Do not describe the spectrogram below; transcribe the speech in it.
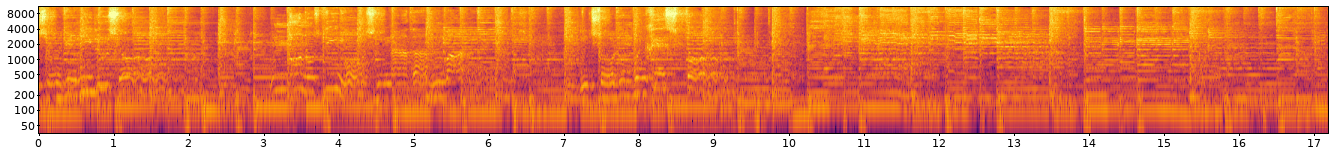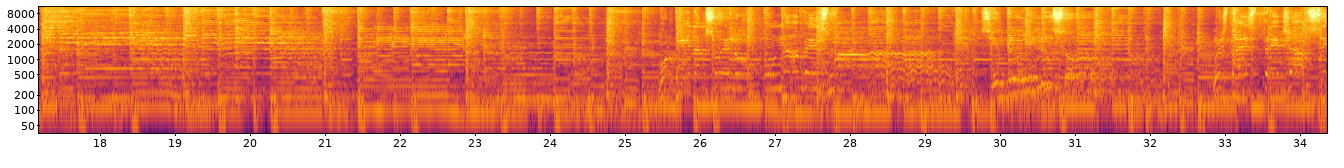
soy un iluso. No nos dimos nada más, solo un buen gesto. nos três trilhos.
